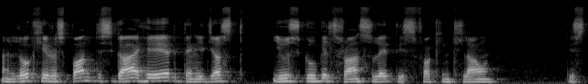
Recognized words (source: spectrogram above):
And look he respond this guy here then he just use google translate this fucking clown this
